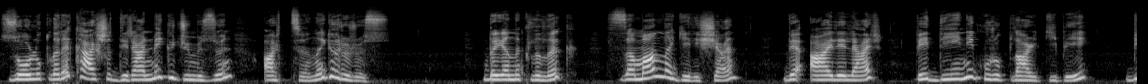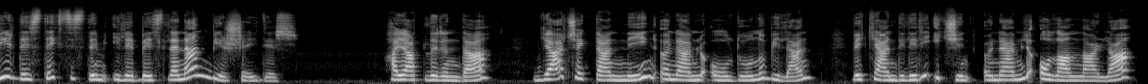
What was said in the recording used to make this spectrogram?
zorluklara karşı direnme gücümüzün arttığını görürüz. Dayanıklılık zamanla gelişen ve aileler ve dini gruplar gibi bir destek sistemi ile beslenen bir şeydir. Hayatlarında gerçekten neyin önemli olduğunu bilen ve kendileri için önemli olanlarla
